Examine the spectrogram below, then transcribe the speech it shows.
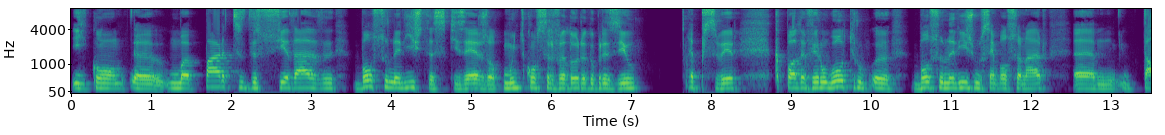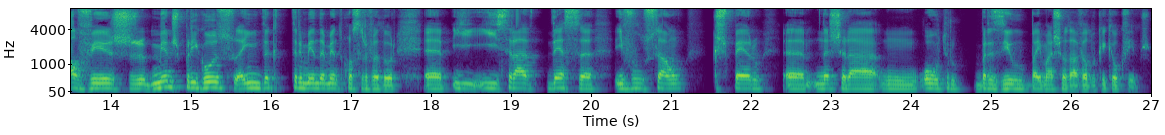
e com uh, uma parte da sociedade bolsonarista, se quiseres, ou muito conservadora do Brasil, a perceber que pode haver um outro uh, bolsonarismo sem Bolsonaro, um, talvez menos perigoso, ainda que tremendamente conservador. Uh, e, e, será dessa evolução que espero uh, nascerá um outro Brasil bem mais saudável do que aquele que vimos.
